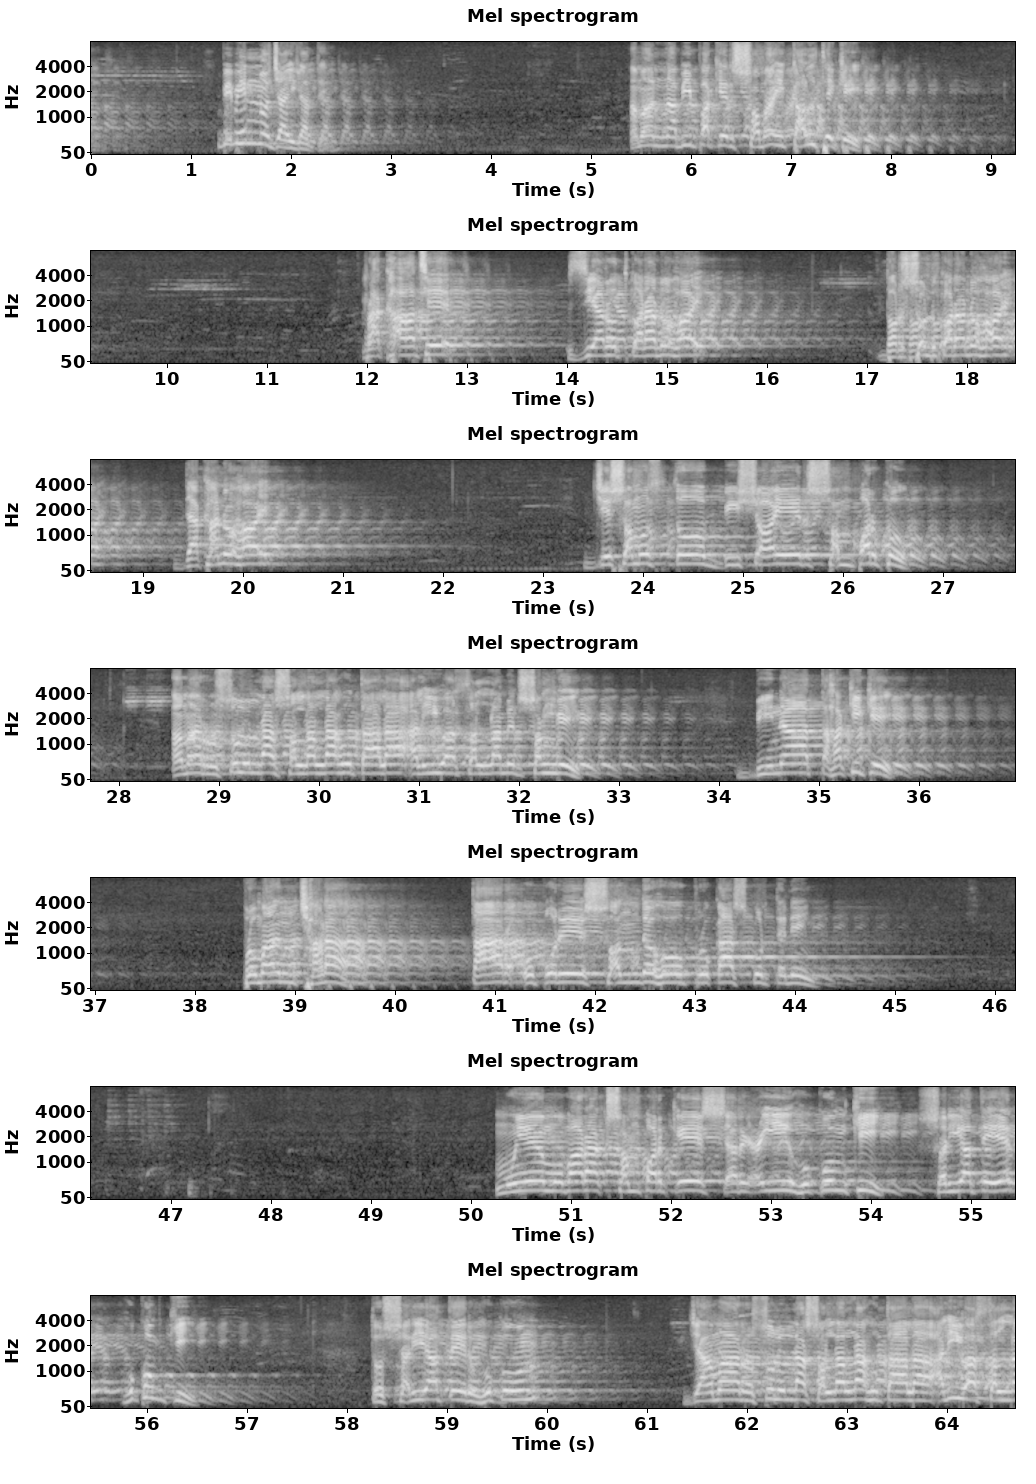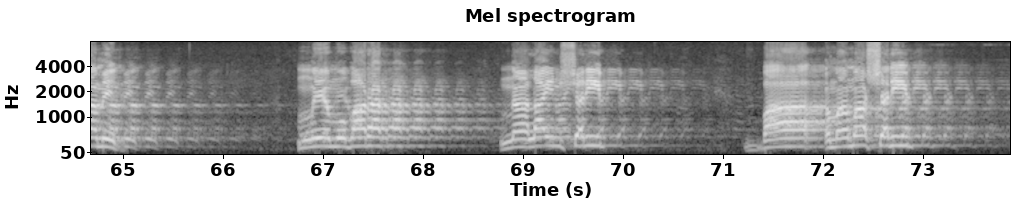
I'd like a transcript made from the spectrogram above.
বিভিন্ন জায়গাতে। আমার নাবি পাকের সময় কাল থেকে রাখা আছে, জিয়ারত করানো হয়, দর্শন করানো হয়, দেখানো হয়। যে সমস্ত বিষয়ের সম্পর্ক আমার রসুল্লাহ সাল্লাহ তালা আলী সাল্লামের সঙ্গে বিনা তাহাকিকে প্রমাণ ছাড়া তার ওপরে সন্দেহ প্রকাশ করতে নেই। মুয়ে মোবারক সম্পর্কে হুকুম কি? শরিয়াতের হুকুম কি? তো শরিয়াতের হুকুম যে আমার রসুল্লাহ সাল্লাহ তালা আলী আসাল্লামের মুয়ে মোবারক নালাইন শরীফ বা মামা শরীফ,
